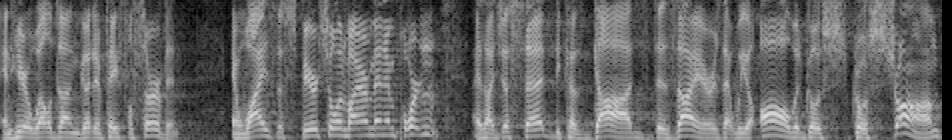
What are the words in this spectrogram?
and hear, well done, good and faithful servant. And why is the spiritual environment important? As I just said, because God's desire is that we all would go, grow strong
